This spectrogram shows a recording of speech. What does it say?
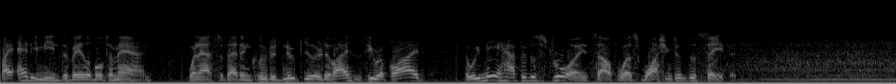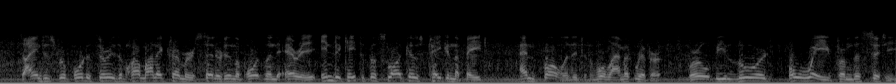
by any means available to man. When asked if that included nuclear devices, he replied that we may have to destroy southwest Washington to save it. Scientists report a series of harmonic tremors centered in the Portland area indicate that the slug has taken the bait and fallen into the Willamette River, where it will be lured away from the city.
